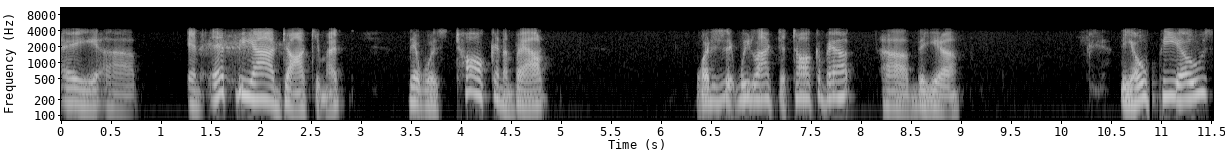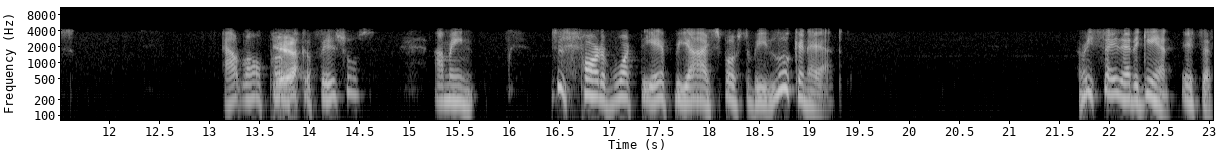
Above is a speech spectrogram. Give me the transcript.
a uh, an FBI document that was talking about what is it we like to talk about uh, the uh, the OPOs, outlaw public Yeah. officials. I mean, this is part of what the FBI is supposed to be looking at. Let me say that again. It's a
